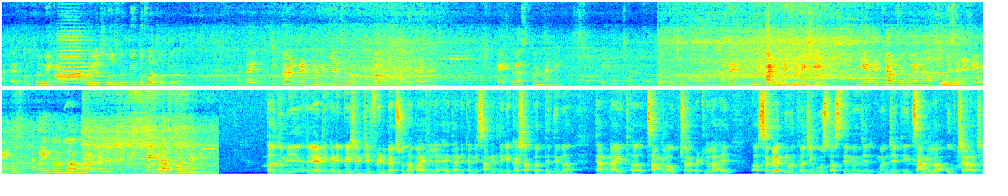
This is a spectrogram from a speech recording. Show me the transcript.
आता एकदम कमी आहे. पहिलं सूज होती दुखत होतं. आता इथं ट्रीटमेंट घेतल्यानं सगळं नॉर्मल झालेलं आहे. काही त्रास पण नाही. एकदम छान. आता म्हणजे गाठ होती छोटीशी ती आता इथल्या औषध वयानं कमी झालेली आहे. आता एकदम नॉर्मल वाटायला काही त्रास पण नाही. तर तुम्ही या ठिकाणी पेशंटचे फीडबॅक सुद्धा पाहिलेले आहेत आणि त्यांनी सांगितले की कशा पद्धतीनं त्यांना इथं चांगला उपचार भेटलेला आहे. सगळ्यात महत्त्वाची गोष्ट असते म्हणजे म्हणजे ती चांगला उपचाराची.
